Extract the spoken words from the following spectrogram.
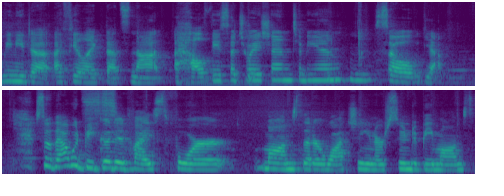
we need to i feel like that's not a healthy situation to be in mm-hmm. so yeah So that would be good advice for moms that are watching or soon to be moms.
